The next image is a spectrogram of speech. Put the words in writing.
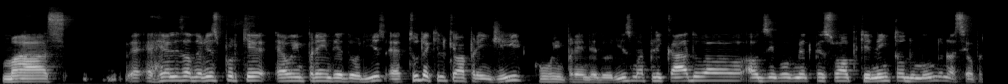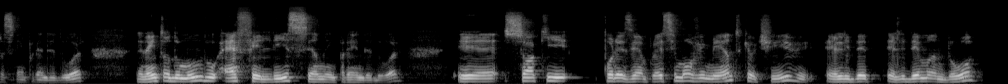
mas é, é realizadorismo porque é o empreendedorismo, é tudo aquilo que eu aprendi com o empreendedorismo aplicado ao, ao desenvolvimento pessoal, porque nem todo mundo nasceu para ser empreendedor, nem todo mundo é feliz sendo empreendedor, é, só que, por exemplo, esse movimento que eu tive, ele, de, ele demandou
